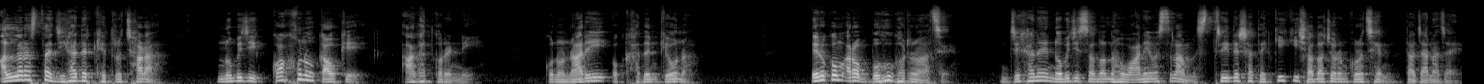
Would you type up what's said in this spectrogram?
আল্লাহ রাস্তায় জিহাদের ক্ষেত্র ছাড়া নবীজি কখনও কাউকে আঘাত করেননি। কোনো নারী ও খাদেমকেও না। এরকম আরও বহু ঘটনা আছে, যেখানে নবীজি সাল্লাহু আলিয়াস্লাম স্ত্রীদের সাথে কি কি সদাচরণ করেছেন তা জানা যায়।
